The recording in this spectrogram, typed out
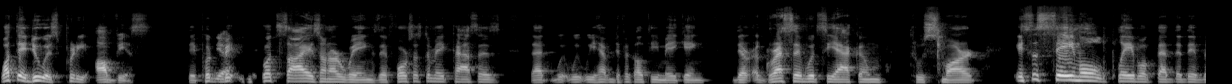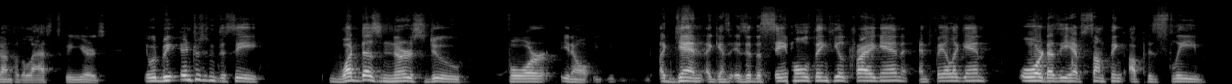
What they do is pretty obvious. They put Yeah. put size on our wings. They force us to make passes that we, we, have difficulty making. They're aggressive with Siakam through smart. It's the same old playbook that, that they've done for the last three years. It would be interesting to see what does Nurse do for you know again against is it the same old thing he'll try again and fail again or does he have something up his sleeve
